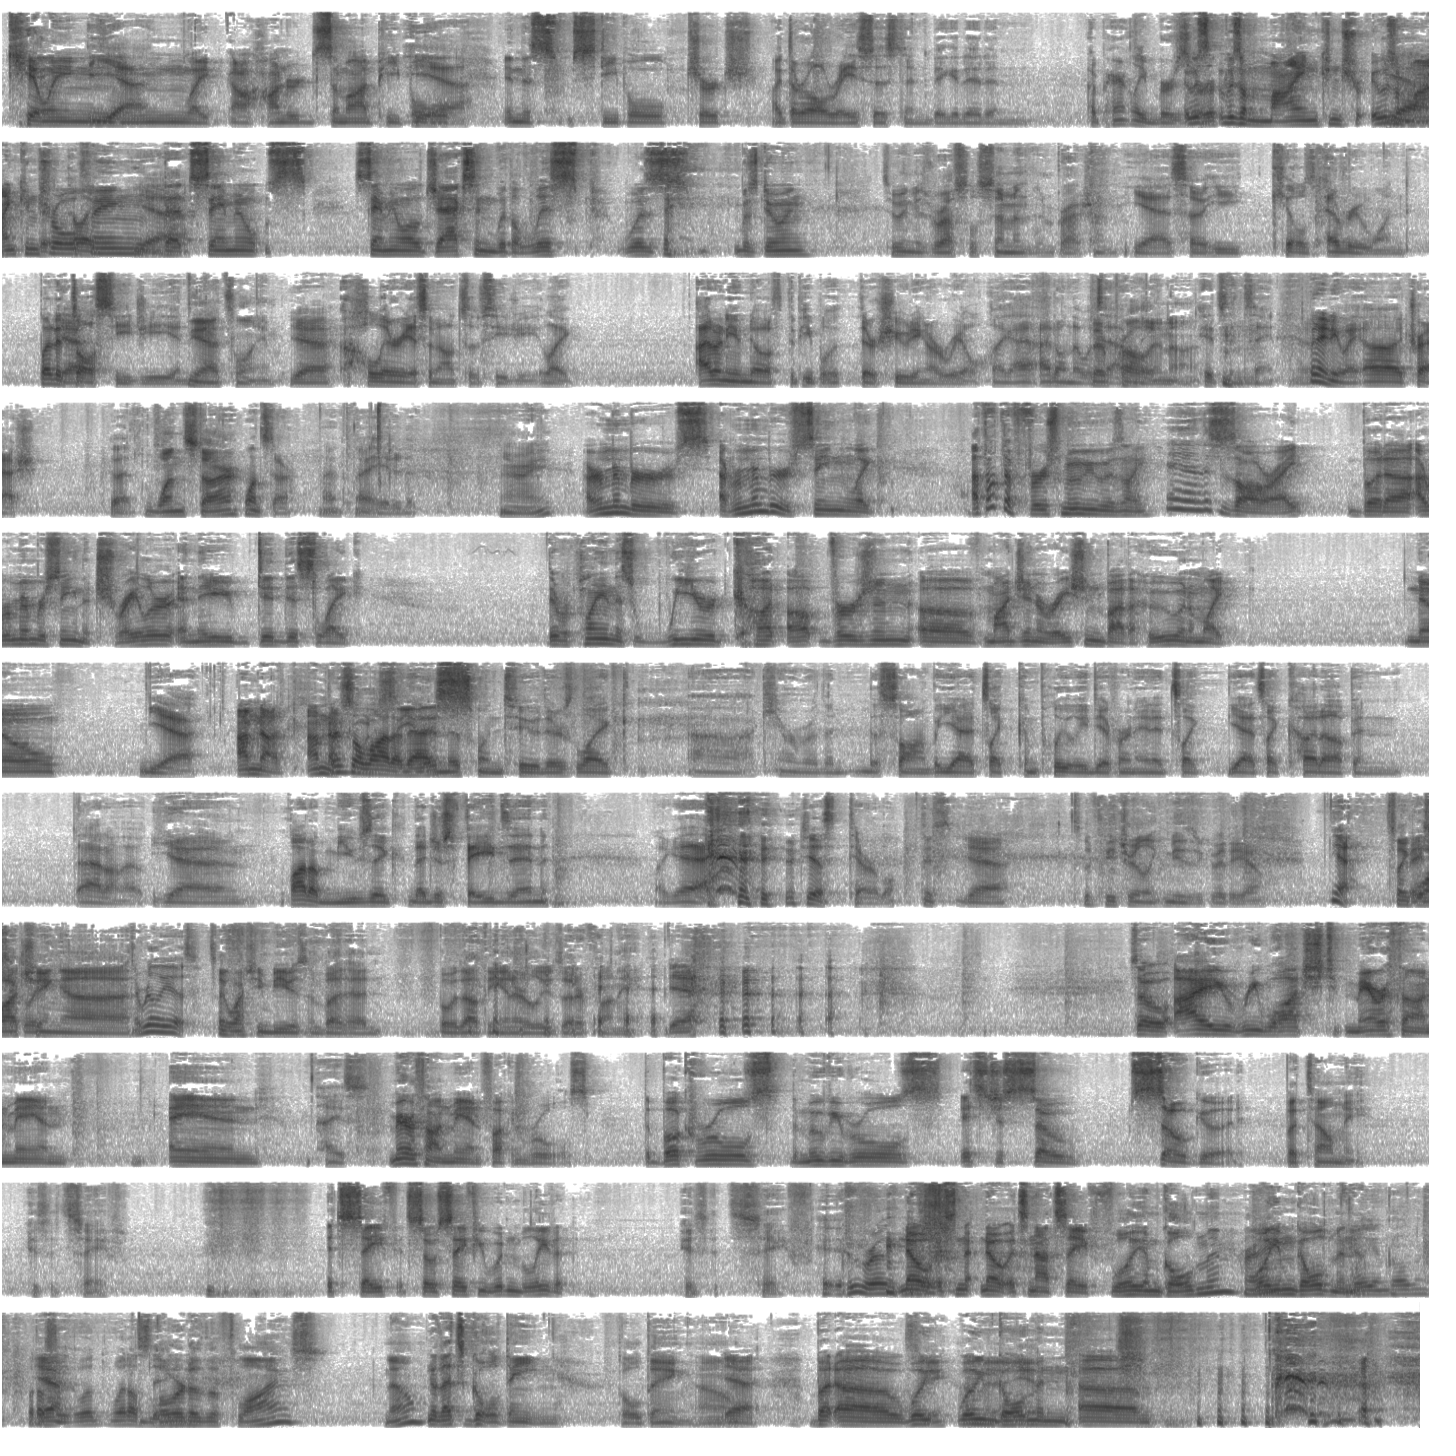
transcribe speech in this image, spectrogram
killing Yeah. like a hundred some odd people Yeah. in this steeple church. Like they're all racist and bigoted and apparently berserk. It was it was a mind control. It was a mind control like- thing yeah. that Samuel Samuel L. Jackson with a lisp was was doing. Doing his Russell Simmons impression. yeah, so he kills everyone, but it's Yeah. all CG and Yeah, it's lame. Yeah, hilarious amounts of CG. Like I don't even know if the people they're shooting are real. Like I, I don't know what's They're happening. probably not. It's insane. But anyway, uh, trash. Go ahead. One star. One star. I, I hated it. All right. I remember I remember seeing like I thought the first movie was like, eh, this is all right, but uh, I remember seeing the trailer and they did this like they were playing this weird cut up version of My Generation by the Who, and I'm like, no, Yeah, I'm not. I'm not. There's a lot of that this. in this one too. There's like uh, I can't remember the the song, but yeah, it's like completely different, and it's like yeah, it's like cut up, and I don't know, Yeah, a lot of music that just fades in. Like yeah, just terrible. It's- yeah. It's a feature length music video. Yeah, It's like Basically. watching. Uh, it really is. it's like watching Beavis and Butthead, but without the interludes that are funny. Yeah. so I rewatched Marathon Man, and Nice. Marathon Man fucking rules. The book rules, the movie rules. It's just so so good. But tell me, is it safe? It's safe. It's so safe you wouldn't believe it. Is it safe? Who who wrote? No, it's not, no, it's not safe. William Goldman, right? William Goldman. William Goldman. What Yeah. else? What, what else? Lord of the Flies. No, No, that's Golding. Golding. Oh, Yeah, but uh, Wil- See, William Goldman. Um,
